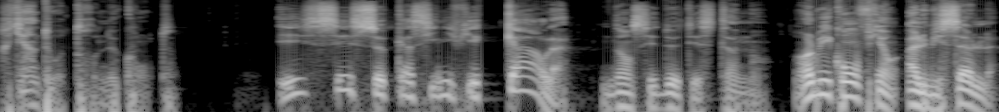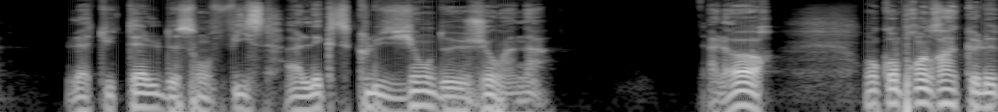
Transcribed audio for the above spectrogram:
Rien d'autre. Et c'est ce qu'a signifié Karl dans ces deux testaments, en lui confiant à lui seul la tutelle de son fils à l'exclusion de Johanna. Alors, on comprendra que le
